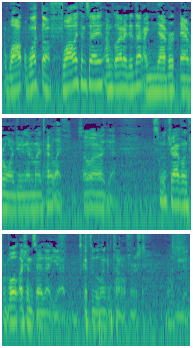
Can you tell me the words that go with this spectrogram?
While what the f- while I can say I'm glad I did that, I never ever want to do it again in my entire life. So uh, yeah, smooth traveling from. Well, I shouldn't say that yet. Let's get through the Lincoln Tunnel first. That'll be good.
